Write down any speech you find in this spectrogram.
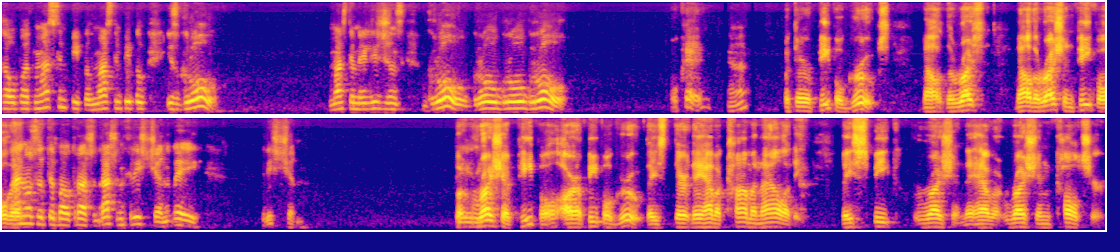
How about Muslim people? Muslim people is grow. Muslim religions grow, grow, grow, grow. Okay, Yeah. but there are people groups now. The Rus now the Russian people I know that about Russian. Russian Christian, they Christian. but They- Russia people are a people group. They they they have a commonality. They speak Russian. They have a Russian culture.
